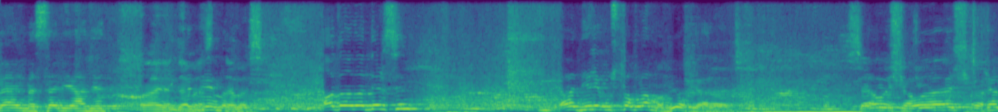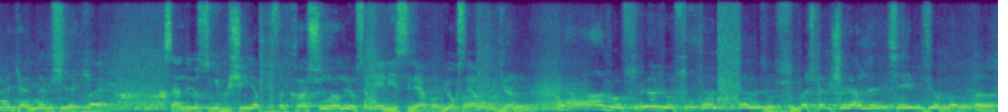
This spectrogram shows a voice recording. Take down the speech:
beğenmezsen iade et. Aynen Kimse demez, diyemez. demez. Adana dersin. Ha diyecek usta bulamam. Yok yani. Sen Yavaş diyorsun ki yavaş kendi kendine bir şey Aynen. Sen diyorsun ki bir şey yapıyorsan karşılığını alıyorsan en iyisini yapalım. Yoksa yapma. Tabii canım. Ya az olsun, öz olsun, te- temiz olsun. Başka bir şey yani şeyimiz yok yani. Evet.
